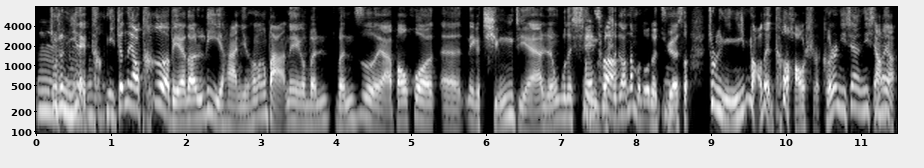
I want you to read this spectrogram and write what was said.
嗯就是你得特你真的要特别的厉害，你才能把那个文文字呀，包括呃那个情节啊、人物的性格，涉，及到那么多的角嗯色，就是你你脑子得特好使。可是你现在你想嗯，想，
